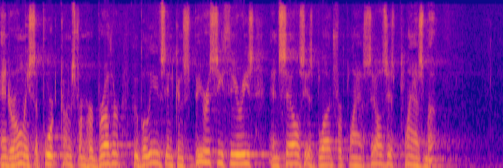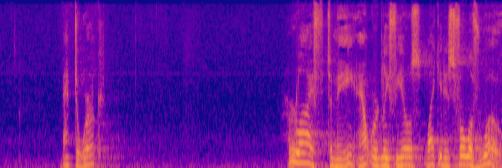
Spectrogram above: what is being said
and her only support comes from her brother, who believes in conspiracy theories and sells his blood for plasma, sells his plasma. Back to work. Her life, to me, outwardly feels like it is full of woe.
